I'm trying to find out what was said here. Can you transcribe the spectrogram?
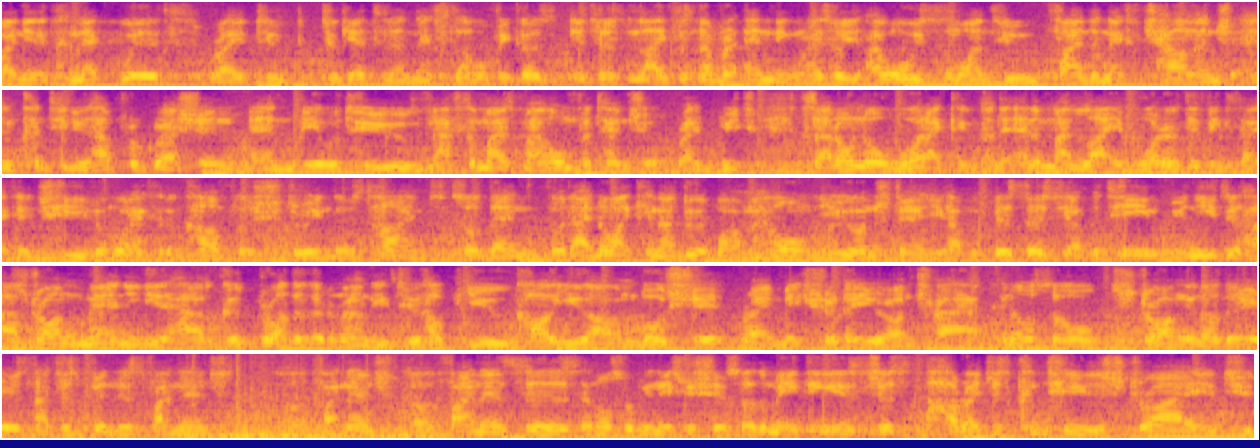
I need to connect with, right, to, to get to the next level? Because it's just life is never ending, right? So I always want to find the next challenge and continue to have progression and be able to maximize my own potential, right? Reach because I don't know what I could at the end of my life. What are the things I could achieve and what I could accomplish during those times? So then, but I know I cannot do it by my own. You understand? You have a business, you have a team. You need to have strong men. You need to have good brotherhood around you to help you call you out on bullshit, right? Make sure that you're on track and also strong in other areas, not just fitness, finance, uh, financial uh, finances, and also relationships. So the main thing is just how do I just continue to strive to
